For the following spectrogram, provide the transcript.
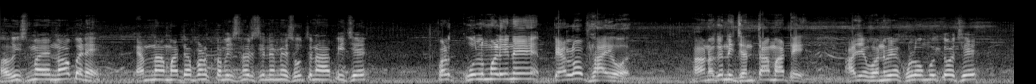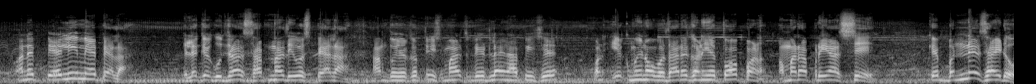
ભવિષ્યમાં એ ન બને. એમના માટે પણ કમિશનરશ્રીને મેં સૂચના આપી છે. પણ કુલ મળીને પહેલો ફ્લાયઓવર ભાવનગરની જનતા માટે આજે વન વે ખુલ્લો મૂક્યો છે. અને પહેલી મે પહેલાં, એટલે કે ગુજરાત સ્થાપના દિવસ પહેલાં, આમ તો એકત્રીસ માર્ચ ડેડલાઇન આપી છે. પણ એક મહિનો વધારે ગણીએ તો પણ અમારા પ્રયાસ છે કે બંને સાઈડો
